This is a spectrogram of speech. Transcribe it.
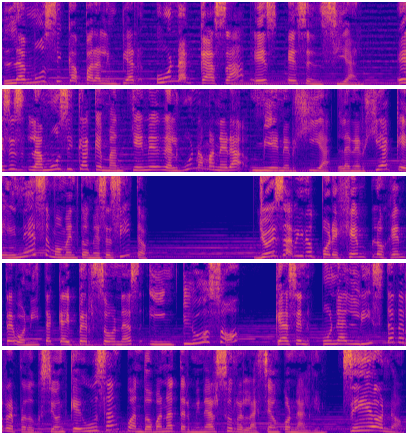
la música para limpiar una casa es esencial. Esa es la música que mantiene de alguna manera mi energía, la energía que en ese momento necesito. Yo he sabido, por ejemplo, gente bonita, que hay personas, incluso hacen una lista de reproducción que usan cuando van a terminar su relación con alguien. ¿Sí o no?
